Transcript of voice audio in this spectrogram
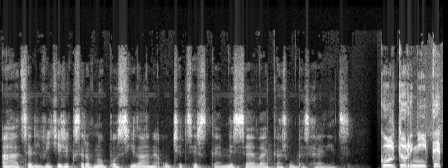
a celý výtěžek se rovnou posílá na účet syrské mise Lékařů bez hranic. Kulturní tip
